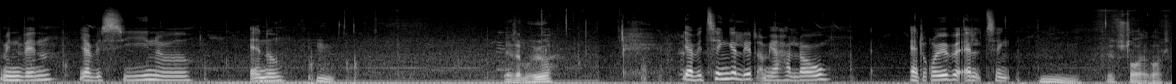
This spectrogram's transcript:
min ven. Jeg vil sige noget andet. Hmm. Jeg lad mig høre. Jeg vil tænke lidt, om jeg har lov at røbe alting. Hmm. Det forstår jeg godt.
